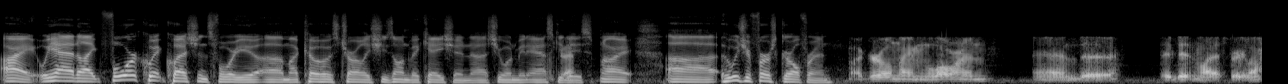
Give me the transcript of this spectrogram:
All right, we had like four quick questions for you. Uh, my co-host Charlie, she's on vacation. Uh, she wanted me to ask you these. All right, uh, who was your first girlfriend? A girl named Lauren, and uh, it didn't last very long.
